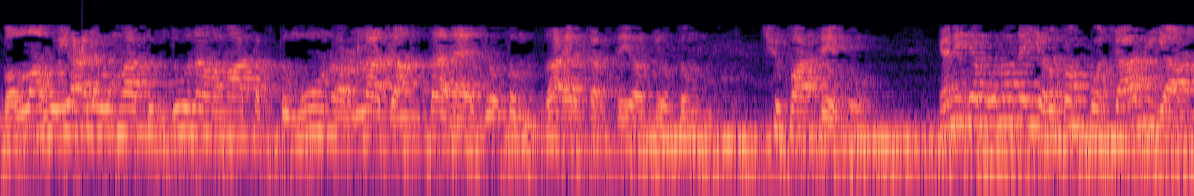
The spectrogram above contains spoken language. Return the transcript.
واللہ یعلم ما تبدون وما تکتمون اور اللہ جانتا ہے جو تم ظاہر کرتے اور جو تم چھپاتے ہو۔ یعنی جب انہوں نے یہ حکم پہنچا دیا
